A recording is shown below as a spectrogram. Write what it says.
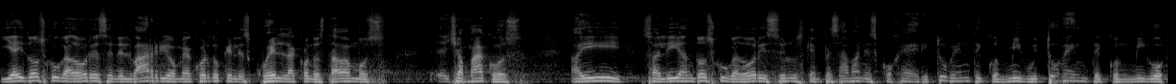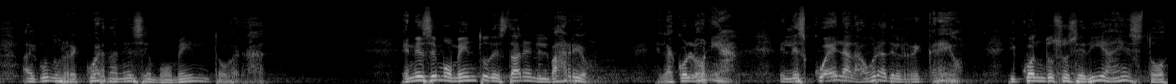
Y hay dos jugadores en el barrio. Me acuerdo que en la escuela, cuando estábamos eh, chamacos, ahí salían dos jugadores, los que empezaban a escoger. Y tú vente conmigo, y tú vente conmigo. Algunos recuerdan ese momento, ¿verdad? En ese momento de estar en el barrio, en la colonia, en la escuela, a la hora del recreo y cuando sucedía esto,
